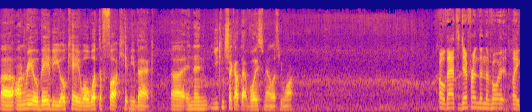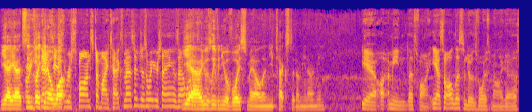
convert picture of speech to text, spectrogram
uh, "Onryu, baby. Okay, well, what the fuck? Hit me back." Uh, and then you can check out that voicemail if you want. Oh, that's different than the voice. Like Yeah, yeah. It seems like you know his what. response to my text message is what you're saying. Is that Yeah, it he was leaving you a voicemail and you texted him. You know what I mean? yeah. I mean that's fine. Yeah, so I'll listen to his voicemail, I guess.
